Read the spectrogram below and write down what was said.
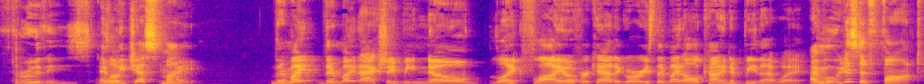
through these, and Look. we just might. There might there might actually be no like flyover categories. They might all kind of be that way. I mean, we just did font.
